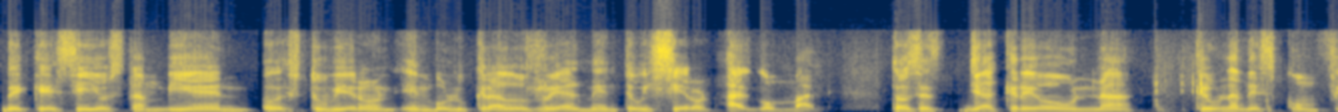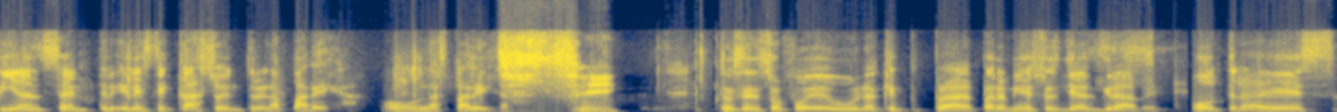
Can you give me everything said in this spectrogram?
de que si ellos también estuvieron involucrados realmente o hicieron algo mal. Entonces ya creó una, creó una desconfianza entre, en este caso, entre la pareja o las parejas. Sí. Entonces eso fue una que para, mí eso ya es grave. Otra es,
